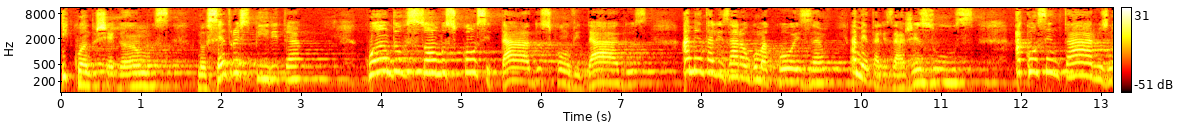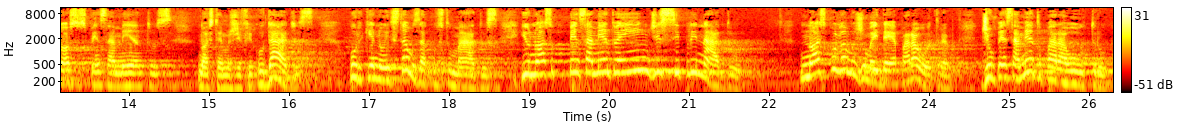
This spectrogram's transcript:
E quando chegamos no centro espírita, quando somos concitados, convidados, a mentalizar alguma coisa, a mentalizar Jesus, a concentrar os nossos pensamentos. Nós temos dificuldades porque não estamos acostumados e o nosso pensamento é indisciplinado. Nós pulamos de uma ideia para outra, de um pensamento para outro,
